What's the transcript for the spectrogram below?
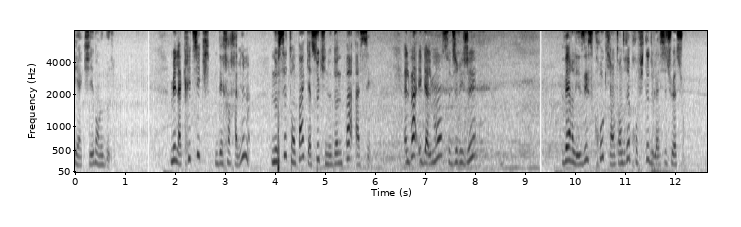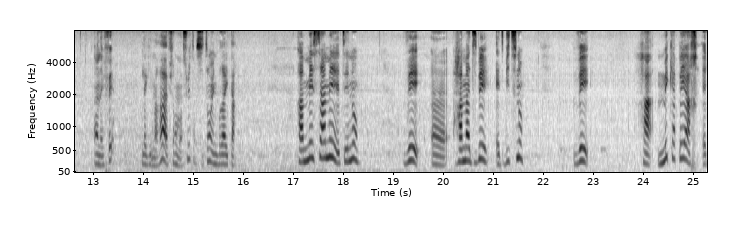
et à qui est dans le besoin. Mais la critique des Chachamim ne s'étend pas qu'à ceux qui ne donnent pas assez. Elle va également se diriger vers les escrocs qui entendraient profiter de la situation. En effet, la Gemara affirme ensuite en citant une braïta. mesame et eno, ve euh, hamatzbe et bitno, ve mekapeach et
